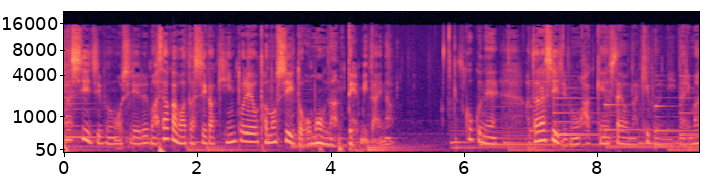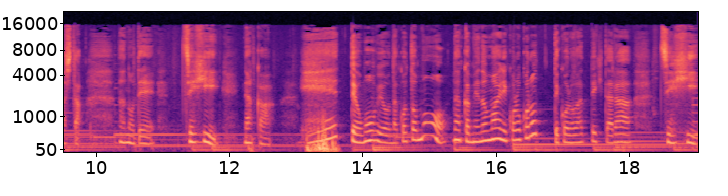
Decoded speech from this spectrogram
新しい自分を知れるまさか私が筋トレを楽しいと思うなんてみたいな。すごくね新しい自分を発見したような気分になりました。なので是非なんかえーって思うようなこともなんか目の前にコロコロって転がってきたら是非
